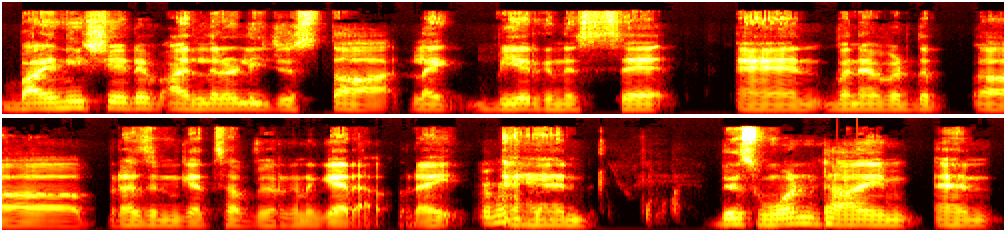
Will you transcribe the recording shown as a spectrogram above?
by initiative, I literally just thought like we are gonna sit and whenever the uh resident gets up, we're gonna get up, right? Mhm. And this one time, and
